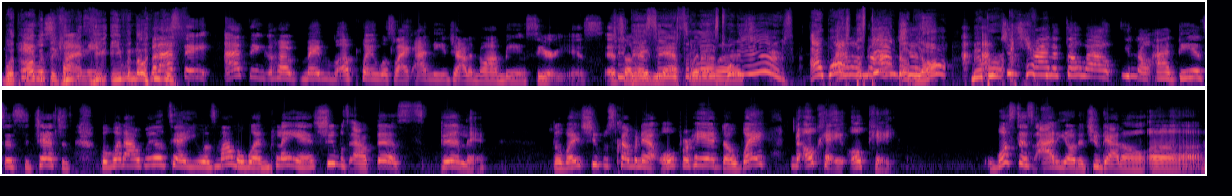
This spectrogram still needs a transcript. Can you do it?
With He was everything, funny. he, even though he But I think I think her maybe a point was like, I need y'all to know I'm being serious, and so been maybe serious that's for the last was. twenty years. I watched I the stand up, y'all. Remember? I'm just trying to throw out, you know, ideas and suggestions. But what I will tell you is, Mama wasn't playing. She was out there spilling. The way she was coming at Oprah head, the way. Okay, okay. What's this audio that you got on uh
